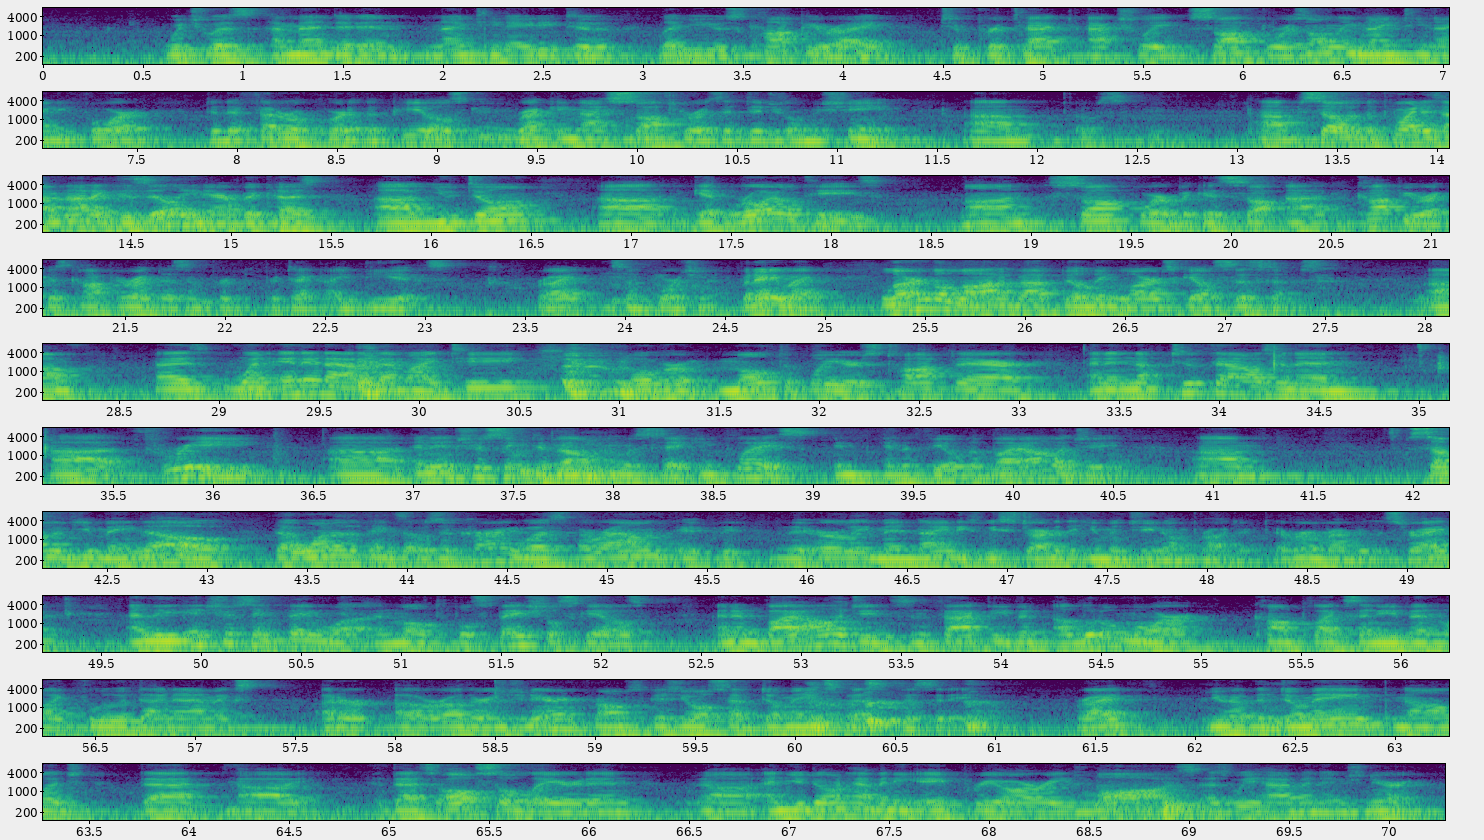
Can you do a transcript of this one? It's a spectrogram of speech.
which was amended in 1980 to let you use copyright to protect actually software. It was only 1994 did the Federal Court of Appeals recognize software as a digital machine. Um, oops. Um, so the point is, I'm not a gazillionaire because uh, you don't uh, get royalties on software because so, uh, copyright, because copyright doesn't pr- protect ideas, right? It's unfortunate. But anyway, learned a lot about building large-scale systems. Um, as went in and out of MIT over multiple years, taught there, and in 2003, uh, an interesting development was taking place in, in the field of biology. Um, some of you may know that one of the things that was occurring was around the, the early mid 90s, we started the Human Genome Project. Everyone remember this, right? And the interesting thing was in multiple spatial scales, and in biology, it's in fact even a little more complex and even like fluid dynamics or, or other engineering problems because you also have domain specificity, right? You have the domain knowledge that uh, that's also layered in, uh, and you don't have any a priori laws as we have in engineering.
